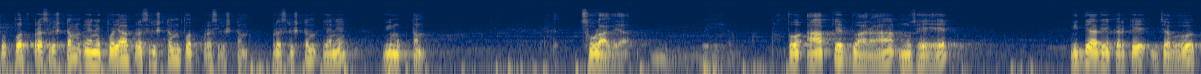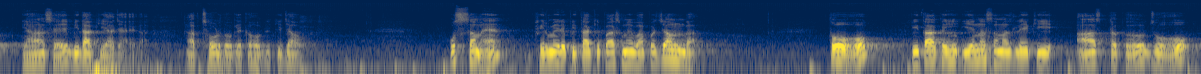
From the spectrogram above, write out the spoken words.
तो त्वत्प्रसृष्टम यानी त्वया प्रसृष्टम त्वत्प्रसृष्टम प्रसृष्टम यानी विमुक्तम। छोड़ा गया। तो आपके द्वारा मुझे विद्या दे करके जब यहाँ से विदा किया जाएगा, आप छोड़ दोगे, कहोगे कि जाओ। उस समय फिर मेरे पिता के पास मैं वापस जाऊँगा। तो पिता कहीं ये न समझ ले कि आज तक जो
